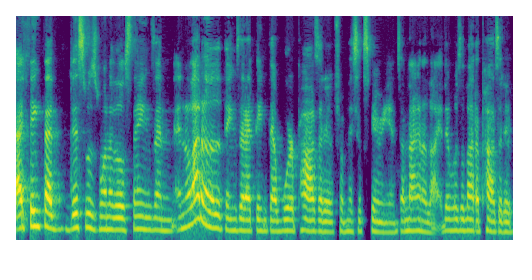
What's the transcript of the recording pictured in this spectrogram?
I think that this was one of those things and, and a lot of other things that I think that were positive from this experience. I'm not going to lie. There was a lot of positive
